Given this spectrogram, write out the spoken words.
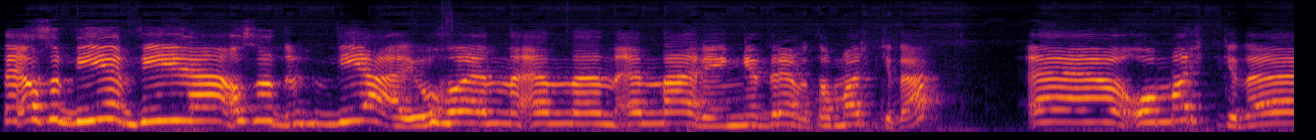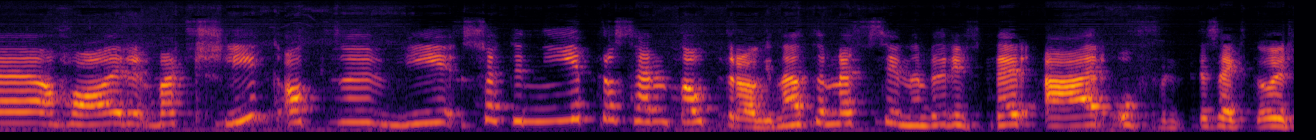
Nei, altså, vi, vi, altså, vi, er jo en, en, en næring drevet av markedet. Eh, og markedet har vært slik at vi, 79% av oppdragene til MEF sine bedrifter er offentlig sektor.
